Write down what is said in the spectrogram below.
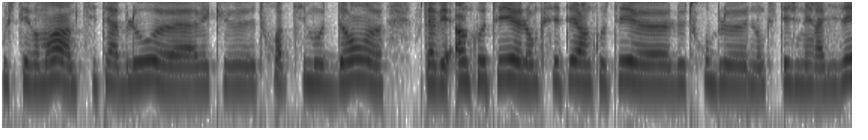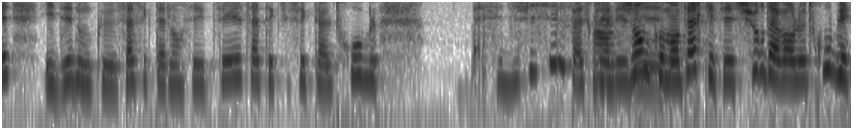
où c'était vraiment un petit tableau euh, avec euh, trois petits mots dedans, où tu avais un côté l'anxiété, un côté le trouble de l'anxiété généralisée, et ils disaient donc ça c'est que tu as de l'anxiété, ça c'est que tu as le trouble, bah, c'est difficile parce qu'il y a des gens en commentaire qui étaient sûrs d'avoir le trouble et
